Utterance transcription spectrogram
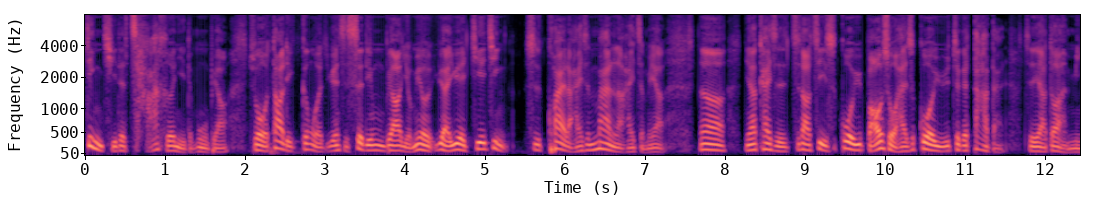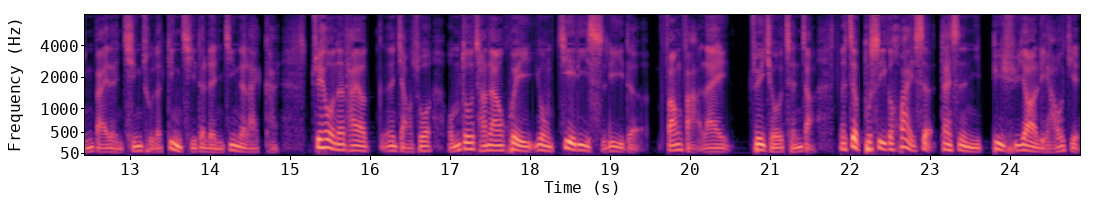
定期的查核你的目标，说我到底跟我原始设定目标有没有越来越接近？是快了还是慢了还是怎么样？那你要开始知道自己是过于保守还是过于这个大胆，这些都很明白的、很清楚的、定期的、冷静的来看。最后呢，他要讲说，我们都常常会用借力使力的方法来。追求成长，那这不是一个坏事，但是你必须要了解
